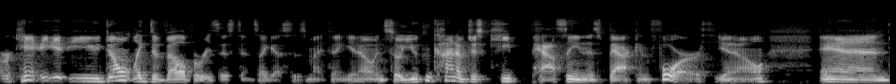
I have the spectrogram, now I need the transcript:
or can't you don't like develop a resistance i guess is my thing you know? And so you can kind of just keep passing this back and forth you know? And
